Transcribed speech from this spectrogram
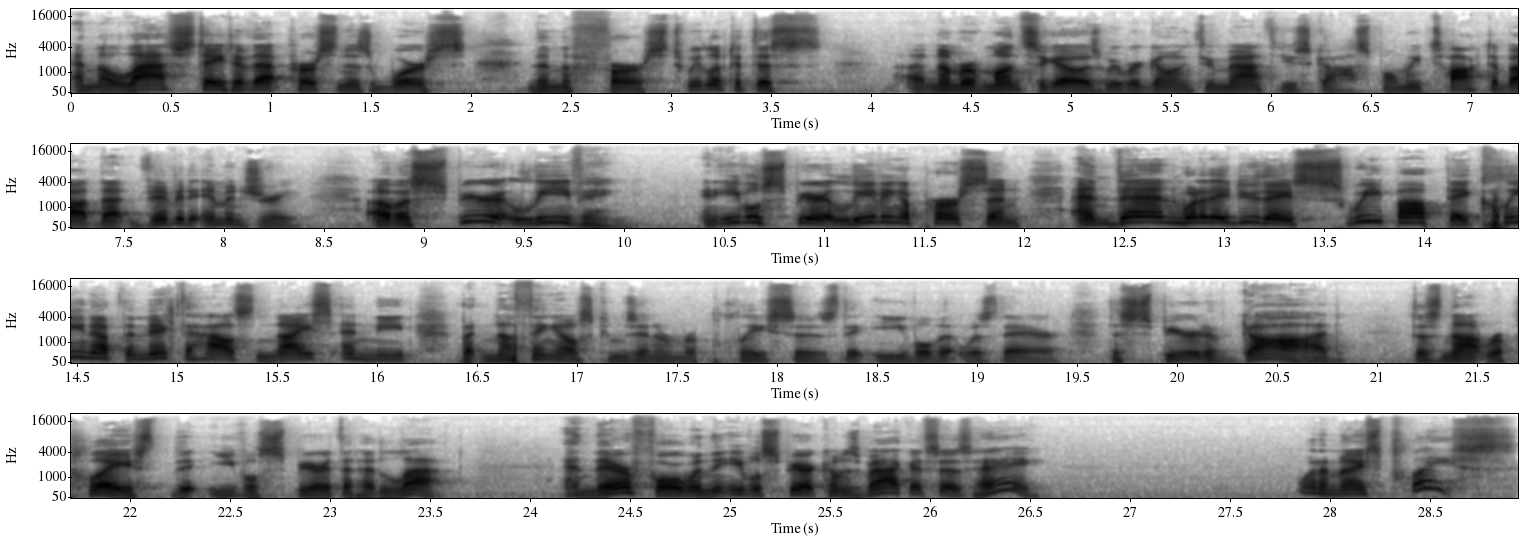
And the last state of that person is worse than the first. We looked at this a number of months ago as we were going through Matthew's gospel, and we talked about that vivid imagery of a spirit leaving an evil spirit leaving a person, and then what do they do? They sweep up, they clean up, they make the house nice and neat, but nothing else comes in and replaces the evil that was there. The Spirit of God does not replace the evil spirit that had left. And therefore, when the evil spirit comes back, it says, Hey, what a nice place.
